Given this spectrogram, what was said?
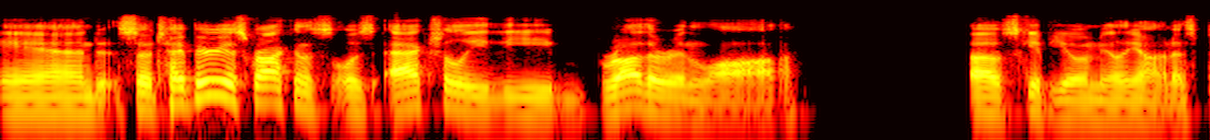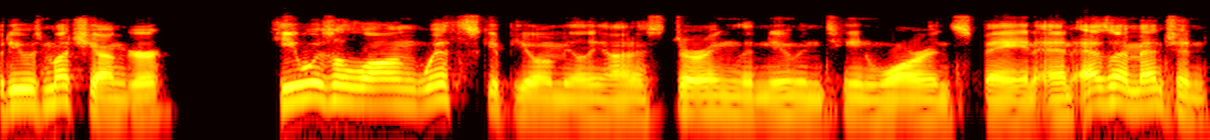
and so Tiberius Gracchus was actually the brother-in-law of Scipio Aemilianus, but he was much younger. He was along with Scipio Aemilianus during the Numantine War in Spain, and as I mentioned,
